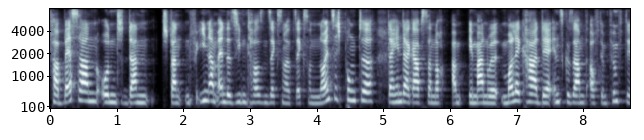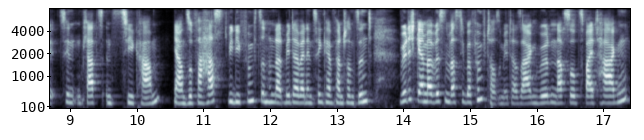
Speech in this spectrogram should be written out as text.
verbessern und dann standen für ihn am Ende 7696 Punkte. Dahinter gab es dann noch Emanuel Molleka, der insgesamt auf dem 15. Platz ins Ziel kam. Ja, und so verhasst wie die 1500 Meter bei den Zehnkämpfern schon sind, würde ich gerne mal wissen, was die über 5000 Meter sagen würden nach so zwei Tagen.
